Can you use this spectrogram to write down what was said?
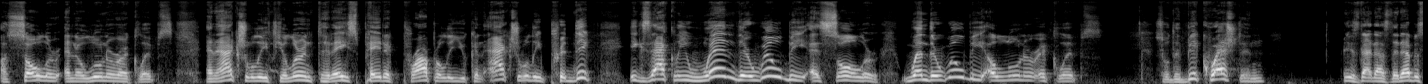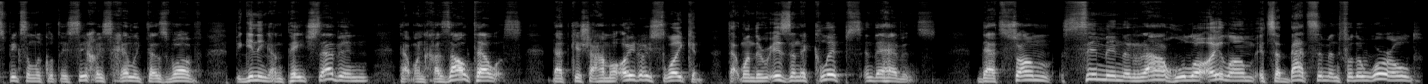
a solar and a lunar eclipse, and actually, if you learn today's Perek properly, you can actually predict exactly when there will be a solar, when there will be a lunar eclipse. So the big question is that as the Rebbe speaks in Likutei Sichos Chelik Tezvav, beginning on page seven, that when Chazal tell us that that when there is an eclipse in the heavens, that some simin rahula oilam, it's a bad simin for the world.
